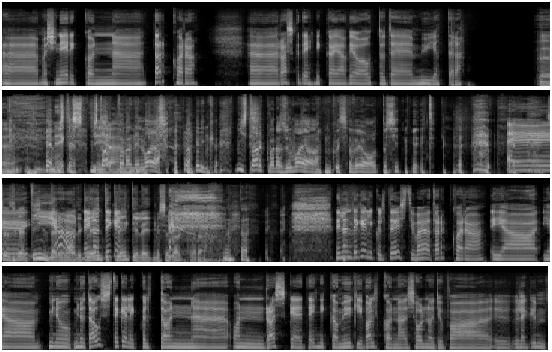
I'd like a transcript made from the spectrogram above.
äh,. mašineerik on äh, tarkvara rasketehnika ja veoautode müüjatele. Äh, mis, ta, mis tarkvara neil vaja mis tarkvara sul vaja on, kui sa veoautosid müüd? See on siuke Tinderi moodi kliendi, kliendi leidmise tarkvara. Neil on tegelikult tõesti vaja tarkvara ja, ja minu, minu taust tegelikult on, on rasketehnika müügi valdkonnas olnud juba üle kümne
